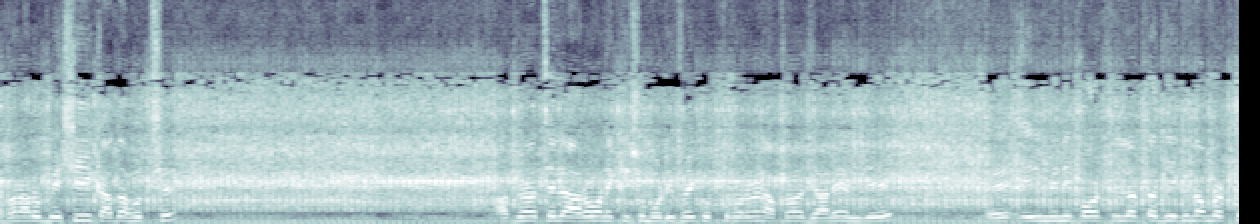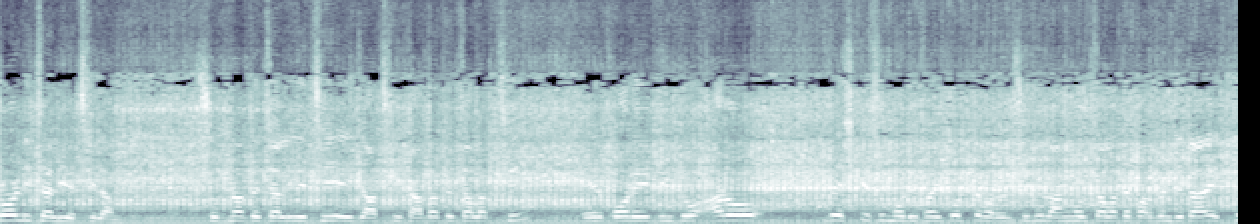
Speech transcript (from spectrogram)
এখন আরও বেশি কাদা হচ্ছে। আপনারা চাইলে আরও অনেক কিছু মডিফাই করতে পারবেন। আপনারা জানেন যে এই মিনি পাওয়ার টিলারটা দিয়ে কিন্তু আমরা ট্রলি চালিয়েছিলাম। শুকনাতে চালিয়েছি, এই আজকে কাদাতে চালাচ্ছি। এরপরে কিন্তু আরও বেশ কিছু মডিফাই করতে পারবেন। শুধু লাঙ্গল চালাতে পারবেন, যেটা একটু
